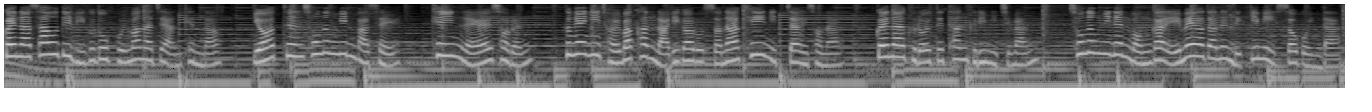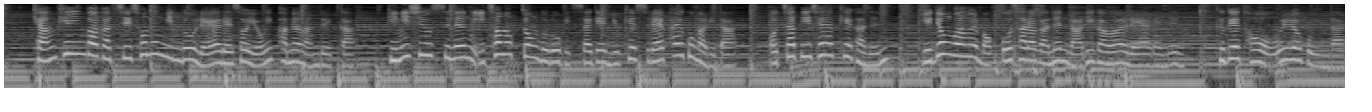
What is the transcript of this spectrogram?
꽤나 사우디 리그도 볼만하지 않겠나. 여하튼 손흥민 바셀, 케인 레알 설은 흥행이 절박한 라리가로서나 케인 입장에서나 꽤나 그럴듯한 그림이지만 손흥민은 뭔가 애매하다는 느낌이 있어 보인다. 그냥 케인과 같이 손흥민도 레알에서 영입하면 안 될까? 비니시우스는 2천억 정도로 비싸게 뉴캐슬에 팔고 말이다. 어차피 쇠락해가는 예경광을 먹고 살아가는 라리가와 레알에는 그게 더 어울려 보인다.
